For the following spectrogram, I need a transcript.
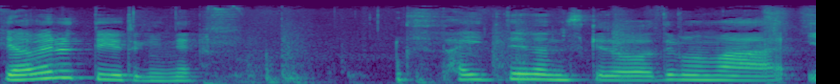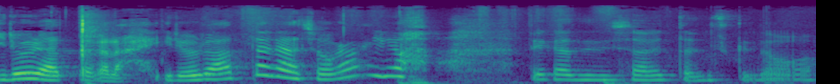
辞めるっていう時にね。最低なんですけど、でもまあ、いろいろあったから、いろいろあったからしょうがないよって感じで喋ったんですけど、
